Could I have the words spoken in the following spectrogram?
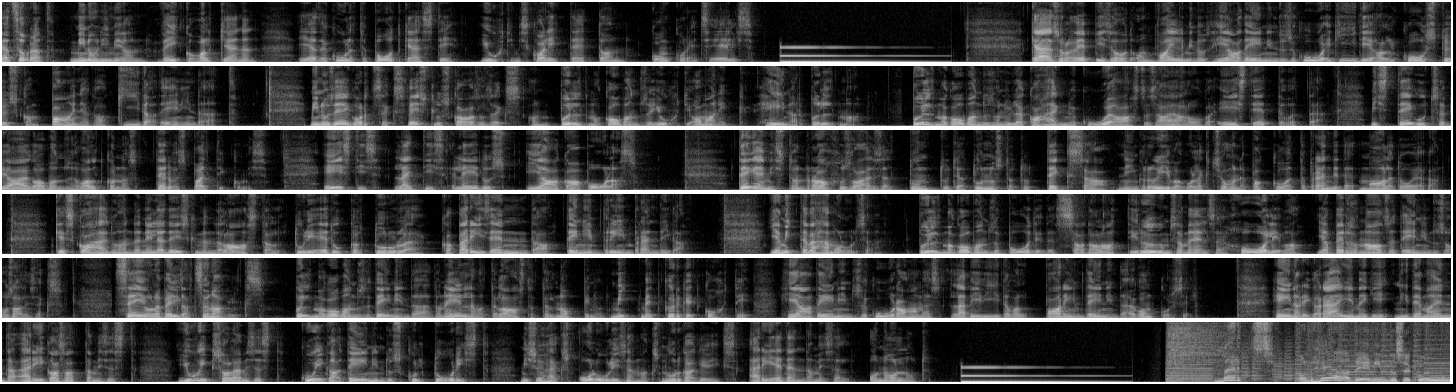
head sõbrad, minu nimi on Veiko Valkjainen ja te kuulete podcasti Juhtimiskvaliteet on konkurentsieelis. käesolev episood on valminud hea teeninduse kuu egiidi all koostöös kampaaniaga Kiida teenindajat. minu seekordseks vestluskaaslaseks on Põldmaa kaubanduse juht ja omanik Heinar Põldmaa Põldmaa Kaubandus on üle kahekümne kuue aastase ajalooga Eesti ettevõte, mis tegutseb jaekaubanduse valdkonnas terves Baltikumis. Eestis, Lätis, Leedus ja ka Poolas. tegemist on rahvusvaheliselt tuntud ja tunnustatud teksa ning rõiva kollektsioone pakkuvate brändide maaletoojaga, kes kahe tuhande neljateistkümnendal aastal tuli edukalt turule ka päris enda Denim Dream brändiga. ja mitte vähem olulisem Põldmaa kaubanduse poodides saad alati rõõmsameelse, hooliva ja personaalse teeninduse osaliseks. see ei ole pelgalt sõnakõlks. Põldmaa kaubanduse teenindajad on eelnevatel aastatel noppinud mitmeid kõrgeid kohti hea teeninduse kuu raames läbiviidaval parim teenindaja konkursil. Heinariga räägimegi nii tema enda äri kasvatamisest, juhiks olemisest kui ka teeninduskultuurist, mis üheks olulisemaks nurgakiviks äri edendamisel on olnud märts on hea teeninduse kuu.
